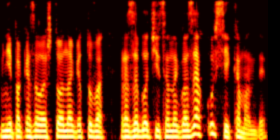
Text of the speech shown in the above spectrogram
Мне показалось, что она готова разоблачиться на глазах у всей команды.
